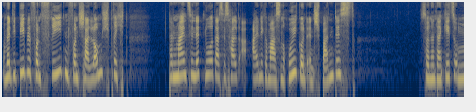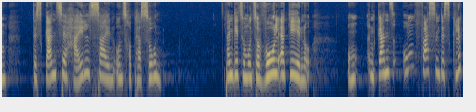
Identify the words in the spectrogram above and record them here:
Und wenn die Bibel von Frieden, von Shalom spricht, dann meint sie nicht nur, dass es halt einigermaßen ruhig und entspannt ist, sondern dann geht es um das ganze Heilsein unserer Person. Dann geht es um unser Wohlergehen, um ein ganz umfassendes Glück.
